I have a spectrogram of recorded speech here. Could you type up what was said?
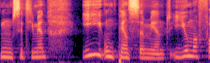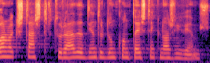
um sentimento e um pensamento e uma forma que está estruturada dentro de um contexto em que nós vivemos.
